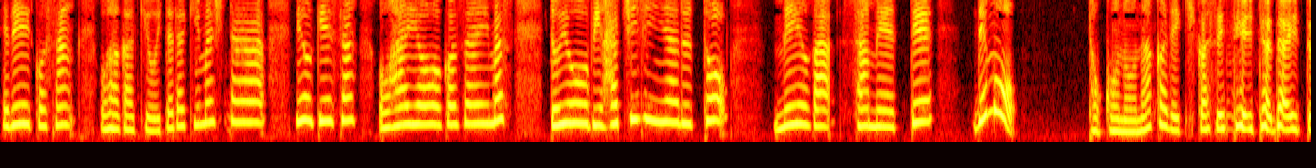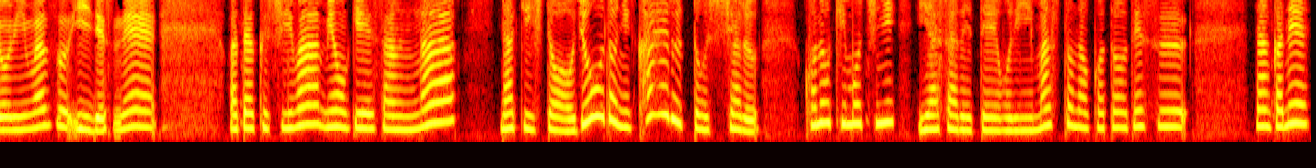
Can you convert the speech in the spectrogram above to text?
れいこさん、おはがきをいただきました。みょうけいさん、おはようございます。土曜日8時になると、目が覚めて、でも、床の中で聞かせていただいております。いいですね。私は、みょうけいさんが、亡き人はお浄土に帰るとおっしゃる、この気持ちに癒されておりますとのことです。なんかね、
